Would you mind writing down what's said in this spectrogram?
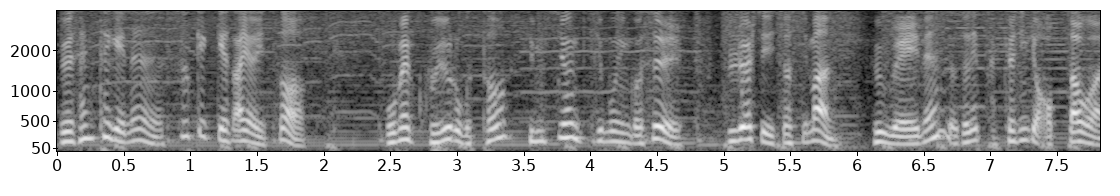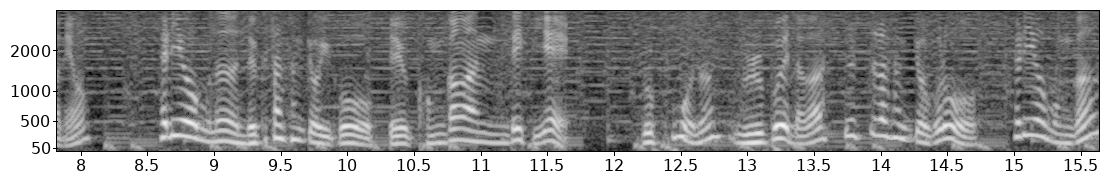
그 생태계는 수수께끼 쌓여 있어 몸의 구조로부터 짐승형 디지몬인 것을 분류할 수 있었지만 그 외에는 여전히 밝혀진 게 없다고 하네요. 테리엄은 느긋한 성격이고 매우 건강한 데 비해 로프몬은 울브에다가 쓸쓸한 성격으로 테리어몬과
